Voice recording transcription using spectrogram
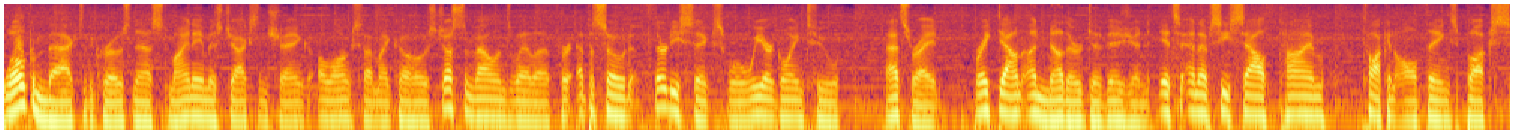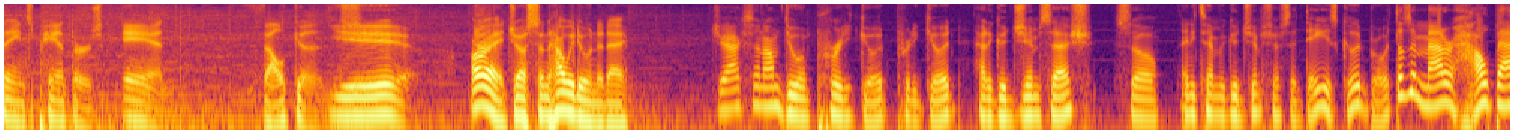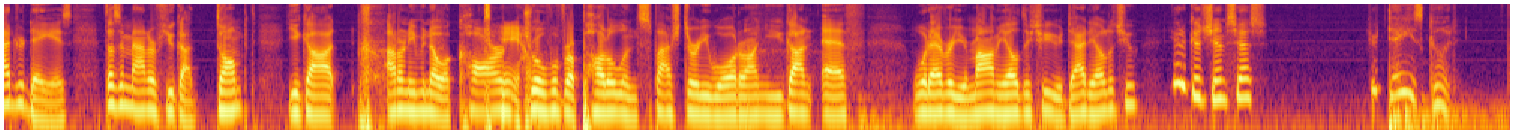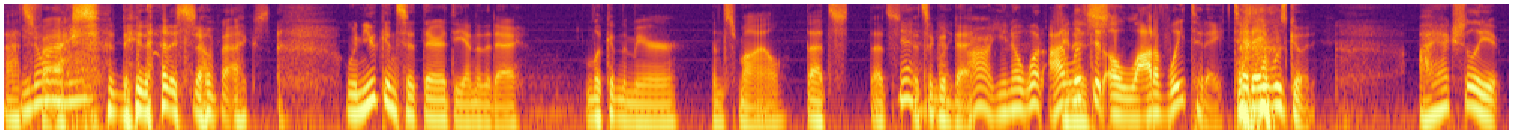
Welcome back to the Crow's Nest. My name is Jackson Shank, alongside my co-host Justin Valenzuela for episode 36, where we are going to, that's right, break down another division. It's NFC South time, talking all things Bucks, Saints, Panthers, and Falcons. Yeah. All right, Justin, how are we doing today? Jackson, I'm doing pretty good, pretty good. Had a good gym sesh. So anytime a good gym sesh, the day is good, bro. It doesn't matter how bad your day is. It doesn't matter if you got dumped, you got, I don't even know, a car drove over a puddle and splashed dirty water on you. You got an F, whatever. Your mom yelled at you, your dad yelled at you. You had a good gym sesh. Your day is good. That's You know what I facts. Dude, that is so facts. When you can sit there at the end of the day, look in the mirror and smile, that's that's Yeah, it's a I'm good like, day. Oh, you know what? I And lifted a lot of weight today. Today was good. I actually,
